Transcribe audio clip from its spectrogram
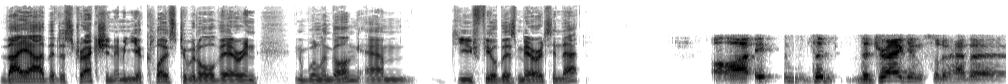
they are the distraction. I mean, you're close to it all there in, in Wollongong. Um, do you feel there's merit in that? Uh, it, the the Dragons sort of have a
